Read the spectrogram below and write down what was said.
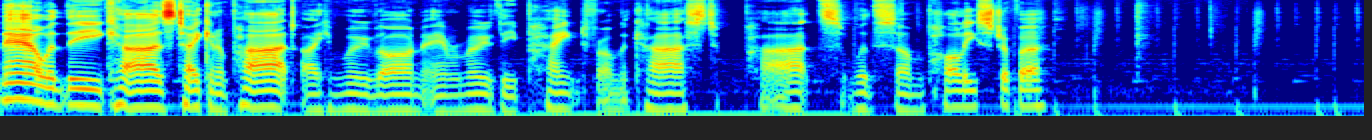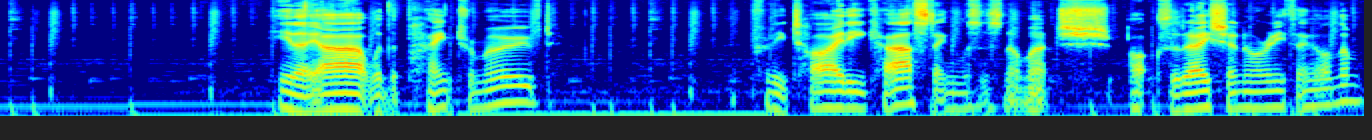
Now with the cars taken apart I can move on and remove the paint from the cast parts with some poly stripper. Here they are with the paint removed. pretty tidy castings. There's not much oxidation or anything on them.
